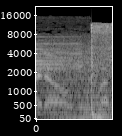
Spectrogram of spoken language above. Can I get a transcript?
hai đầu cũng bắt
